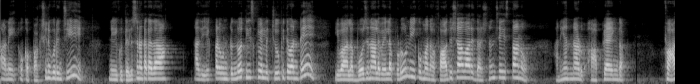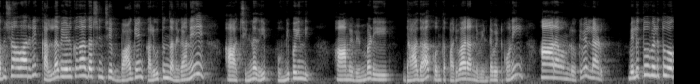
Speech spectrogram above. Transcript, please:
అనే ఒక పక్షిని గురించి నీకు తెలుసునట కదా. అది ఎక్కడ ఉంటుందో తీసుకువెళ్ళి చూపితవంటే ఇవాళ భోజనాల వేళప్పుడు నీకు మన ఫాదుషా వారి దర్శనం చేయిస్తాను అని అన్నాడు ఆప్యాయంగా. ఫాదుషా వారిని కళ్ళ వేడుకగా దర్శించే భాగ్యం కలుగుతుందనగానే ఆ చిన్నది పొంగిపోయింది. ఆమె వెంబడి దాదా కొంత పరివారాన్ని వెంటబెట్టుకొని ఆరామంలోకి వెళ్ళాడు. వెళుతూ వెళుతూ ఒక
